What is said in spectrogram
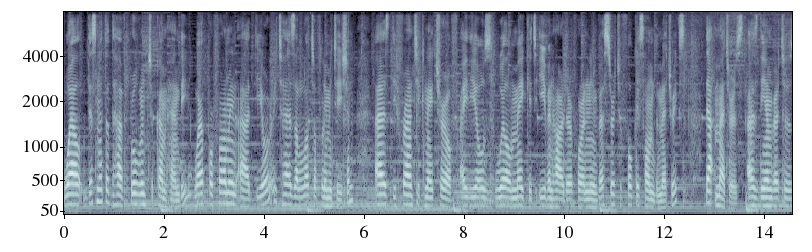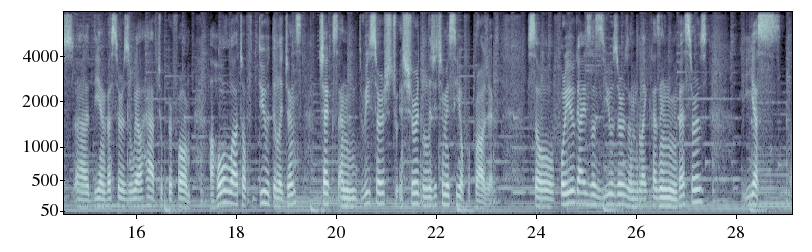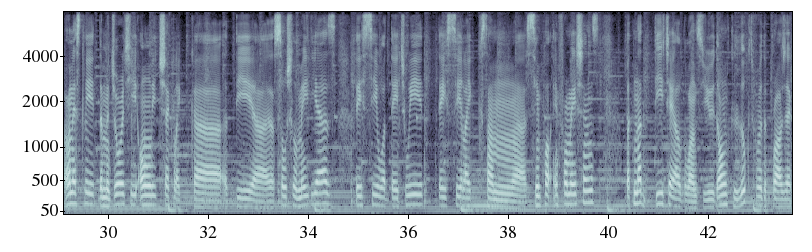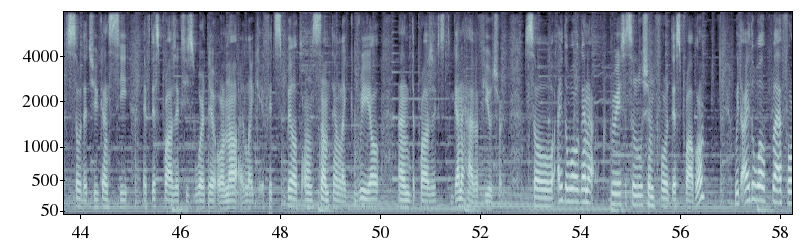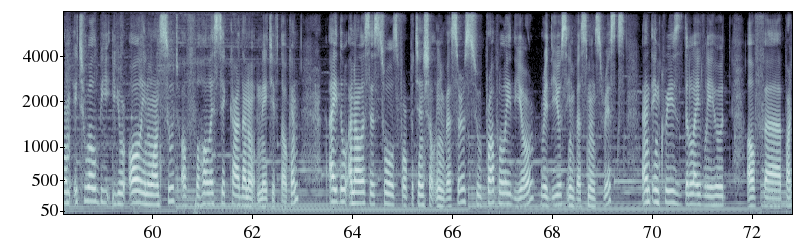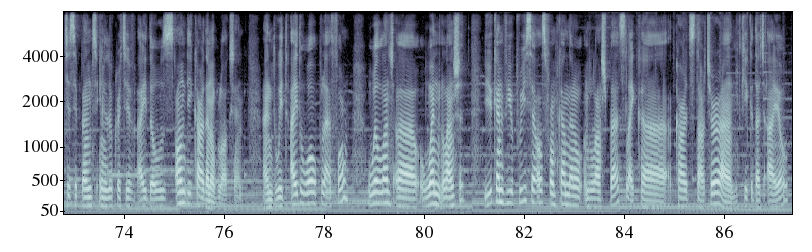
While this method have proven to come handy, while performing a DYOR it has a lot of limitation as the frantic nature of IDOs will make it even harder for an investor to focus on the metrics that matters as the investors, uh, the investors will have to perform a whole lot of due diligence, checks and research to ensure the legitimacy of a project. So for you guys as users and like as investors, yes, honestly the majority only check like uh, the uh, social medias they see what they tweet they see like some uh, simple informations but not detailed ones. You don't look through the project so that you can see if this project is worth it or not, like if it's built on something like real and the project's gonna have a future. So Idlewall gonna create a solution for this problem. With Idlewall platform, it will be your all-in-one suite of holistic Cardano native token IDO analysis tools for potential investors to properly deal, reduce investments risks, and increase the livelihood of uh, participants in lucrative IDOs on the Cardano blockchain. And with Idlewall platform, will launch, uh, when launched, you can view pre-sales from Cardano launchpads like uh, CardStarter and Kick.io,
